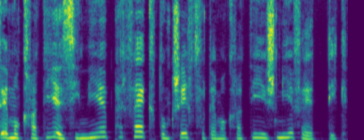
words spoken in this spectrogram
Demokratien sind nie perfekt und die Geschichte der Demokratie ist nie fertig.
